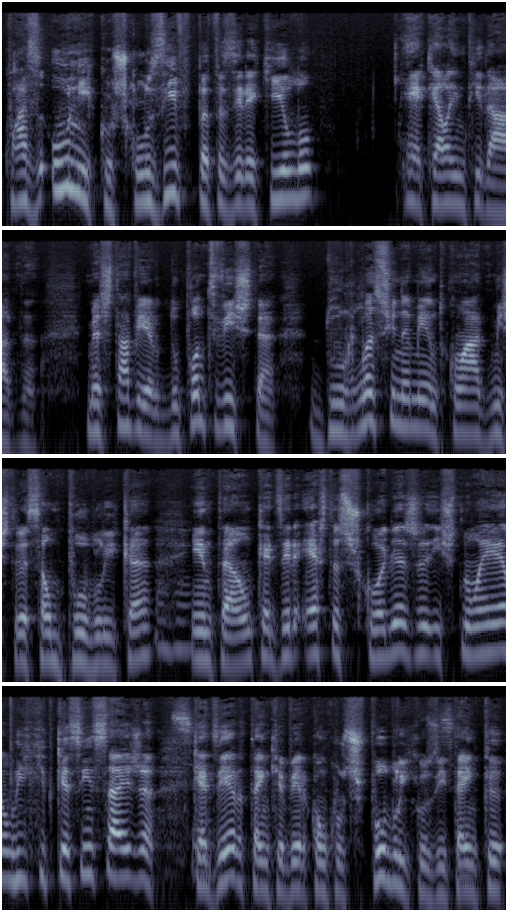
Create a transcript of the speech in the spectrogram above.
quase único, exclusivo para fazer aquilo, é aquela entidade. Mas está a ver, do ponto de vista do relacionamento com a administração pública, uhum. então, quer dizer, estas escolhas, isto não é líquido que assim seja. Sim. Quer dizer, tem que haver concursos públicos e tem que.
